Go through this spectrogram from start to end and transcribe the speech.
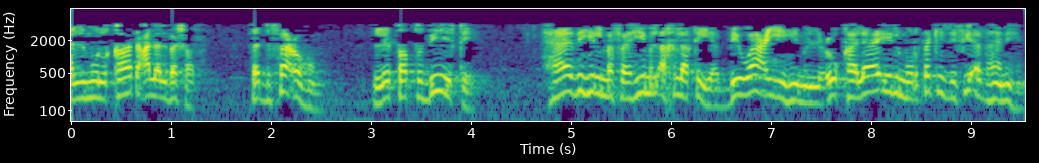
الملقاة على البشر تدفعهم لتطبيق هذه المفاهيم الأخلاقية بوعيهم العقلاء المرتكز في أذهانهم.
